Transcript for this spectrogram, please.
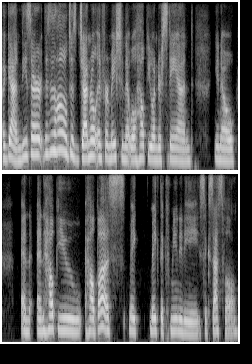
again, these are this is all just general information that will help you understand, you know, and and help you help us make make the community successful.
